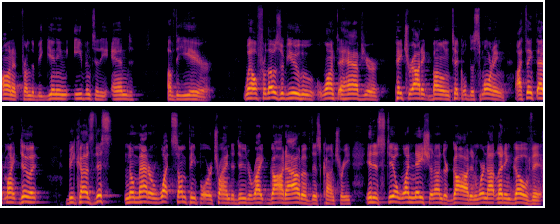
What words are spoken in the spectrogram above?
on it from the beginning even to the end of the year. Well, for those of you who want to have your patriotic bone tickled this morning, I think that might do it because this, no matter what some people are trying to do to write God out of this country, it is still one nation under God, and we're not letting go of it.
